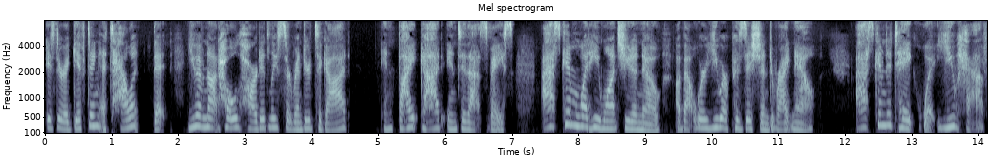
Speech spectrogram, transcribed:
Is there a gifting, a talent that you have not wholeheartedly surrendered to God? Invite God into that space. Ask Him what He wants you to know about where you are positioned right now. Ask Him to take what you have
